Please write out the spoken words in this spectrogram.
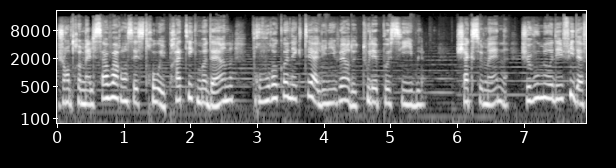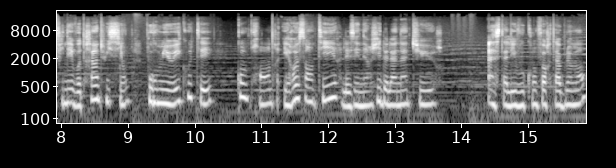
j'entremêle savoirs ancestraux et pratiques modernes pour vous reconnecter à l'univers de tous les possibles. Chaque semaine, je vous mets au défi d'affiner votre intuition pour mieux écouter, comprendre et ressentir les énergies de la nature. Installez-vous confortablement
